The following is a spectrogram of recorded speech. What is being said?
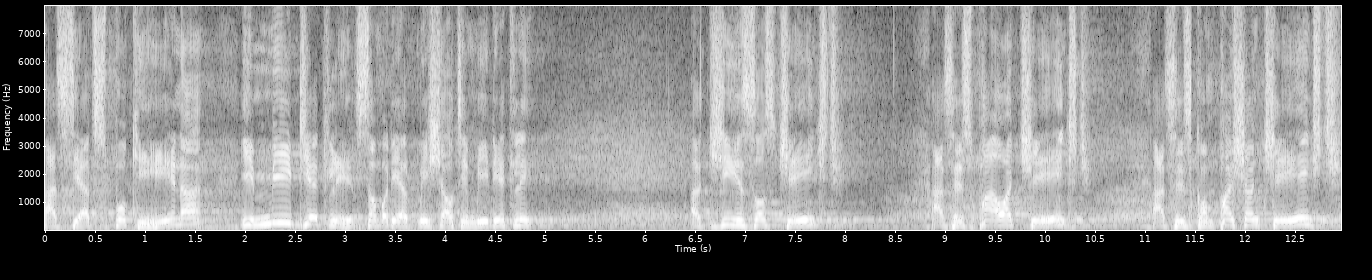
as he had spoken, immediately, somebody help me shout immediately. As Jesus changed, as his power changed, as his compassion changed,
